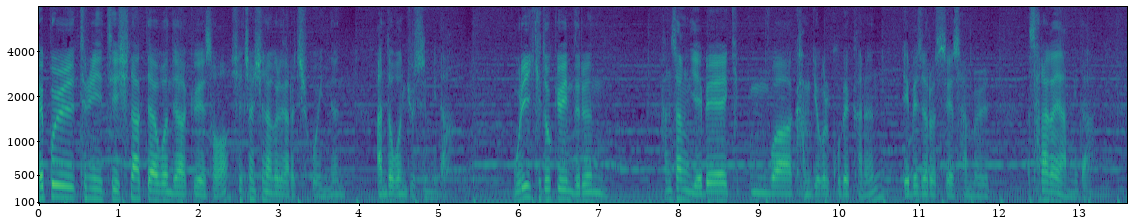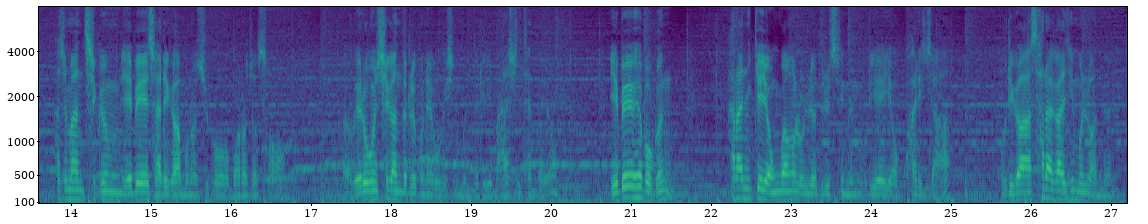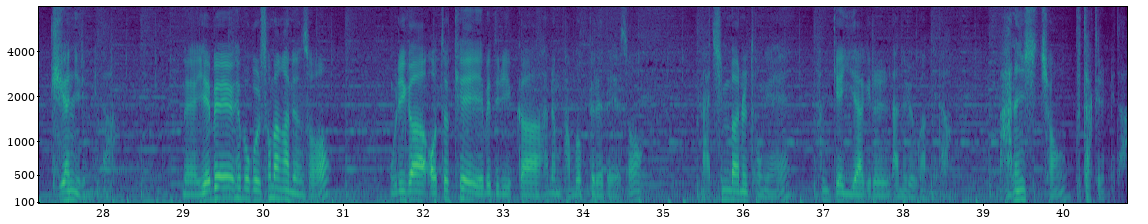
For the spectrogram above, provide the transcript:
횃불 트리니티 신학대학원 대학교에서 실천 신학을 가르치고 있는 안덕원 교수입니다. 우리 기독교인들은 항상 예배의 기쁨과 감격을 고백하는 예배자로서의 삶을 살아가야 합니다. 하지만 지금 예배의 자리가 무너지고 멀어져서 외로운 시간들을 보내고 계신 분들이 많으실 텐데요. 예배의 회복은 하나님께 영광을 올려드릴 수 있는 우리의 역할이자 우리가 살아갈 힘을 얻는 귀한 일입니다. 네, 예배 회복을 소망하면서 우리가 어떻게 예배드릴까 하는 방법들에 대해서 나침반을 통해 함께 이야기를 나누려고 합니다. 많은 시청 부탁드립니다.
